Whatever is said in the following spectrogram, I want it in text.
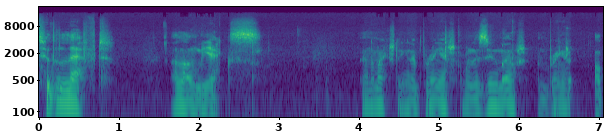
to the left along the x. And I'm actually going to bring it I'm going to zoom out and bring it up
